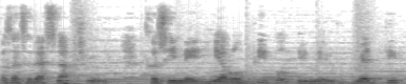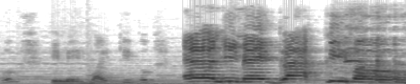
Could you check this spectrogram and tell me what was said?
because I said that's not true. Because he made yellow people, he made red people, he made white people, and he made black people.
